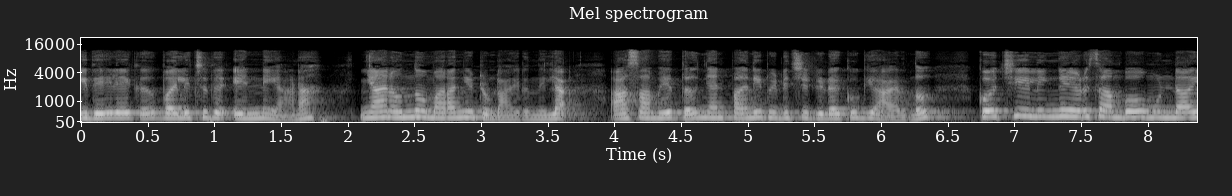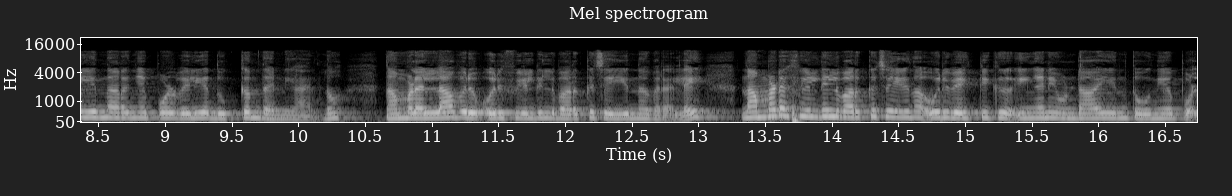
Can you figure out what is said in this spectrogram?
ഇതിലേക്ക് വലിച്ചത് എന്നെയാണ്. ഞാൻ ഒന്നും മറഞ്ഞിട്ടുണ്ടായിരുന്നില്ല. ആ സമയത്ത് ഞാൻ പനി പിടിച്ചു കിടക്കുകയായിരുന്നു. കൊച്ചിയിൽ ഇങ്ങനെയൊരു സംഭവം ഉണ്ടായി എന്നറിഞ്ഞപ്പോൾ വലിയ ദുഃഖം തന്നെയായിരുന്നു. നമ്മളെല്ലാവരും ഒരു ഫീൽഡിൽ വർക്ക് ചെയ്യുന്നവരല്ലേ? നമ്മുടെ ഫീൽഡിൽ വർക്ക് ചെയ്യുന്ന ഒരു വ്യക്തിക്ക് ഇങ്ങനെ ഉണ്ടായി എന്ന് തോന്നിയപ്പോൾ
